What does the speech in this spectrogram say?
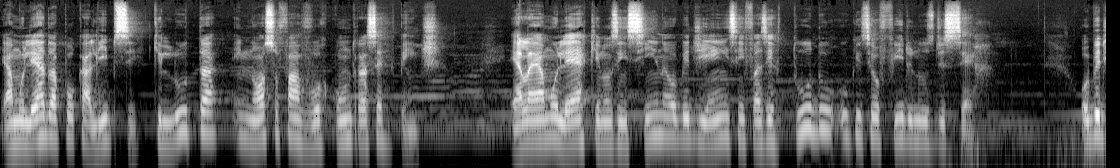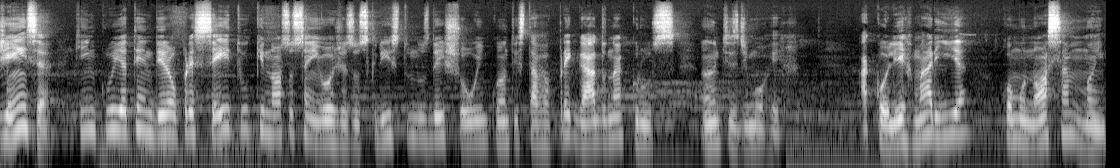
é a mulher do Apocalipse que luta em nosso favor contra a serpente. Ela é a mulher que nos ensina a obediência em fazer tudo o que seu filho nos disser. Obediência que inclui atender ao preceito que nosso Senhor Jesus Cristo nos deixou enquanto estava pregado na cruz antes de morrer. Acolher Maria como nossa mãe.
